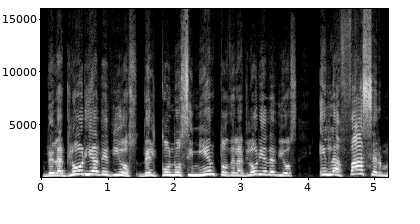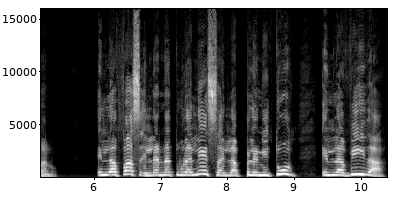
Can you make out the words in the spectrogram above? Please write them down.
de la gloria de Dios, del conocimiento de la gloria de Dios en la faz, hermano. En la faz, en la naturaleza, en la plenitud, en la vida,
